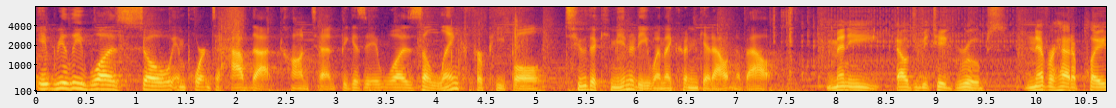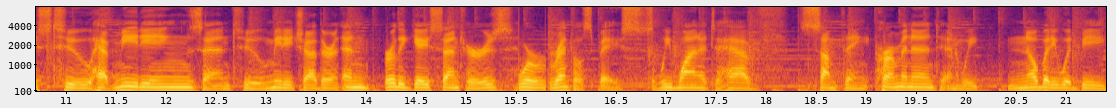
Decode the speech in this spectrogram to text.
It really was so important to have that content because it was a link for people to the community when they couldn't get out and about. Many LGBT groups never had a place to have meetings and to meet each other, and early gay centers were rental space. We wanted to have something permanent and we nobody would be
